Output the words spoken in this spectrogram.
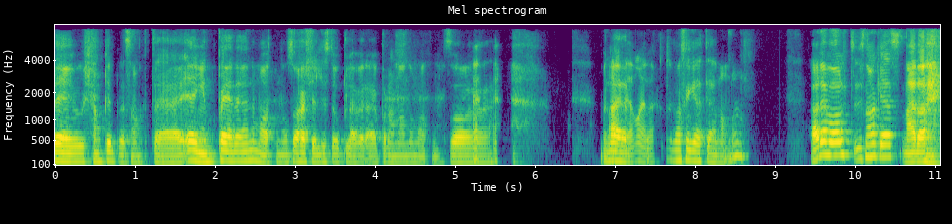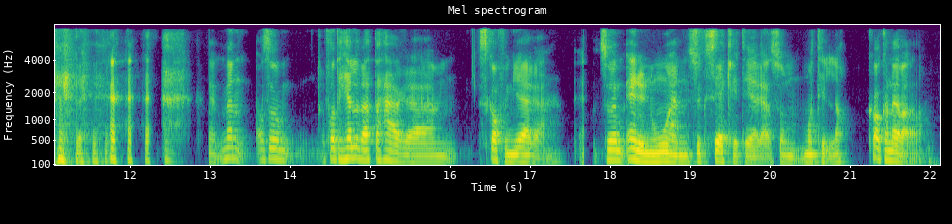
det er jo kjempeinteressant. Eh, Egentlig på den ene måten, og så har jeg ikke lyst til å oppleve det på den andre måten. Så, eh, men det er ganske greit igjennom, da. Ja, det var alt. Vi snakkes. Nei da. Men altså, for at hele dette her skal fungere, så er det noen suksesskriterier som må til. da. Hva kan det være? da?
